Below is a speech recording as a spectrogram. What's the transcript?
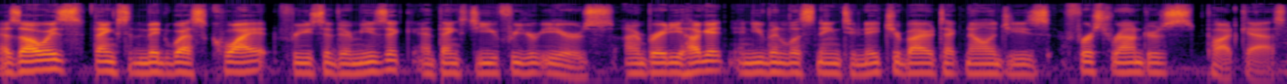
As always, thanks to the Midwest Quiet for use of their music, and thanks to you for your ears. I'm Brady Huggett, and you've been listening to Nature Biotechnology's First Rounders podcast.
